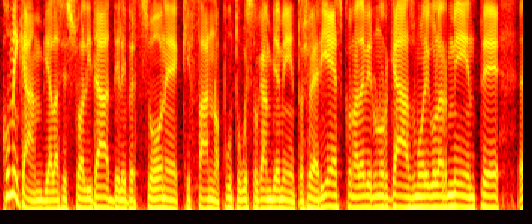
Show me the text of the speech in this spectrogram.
come cambia la sessualità delle persone che fanno appunto questo cambiamento cioè riescono ad avere un orgasmo regolarmente eh,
